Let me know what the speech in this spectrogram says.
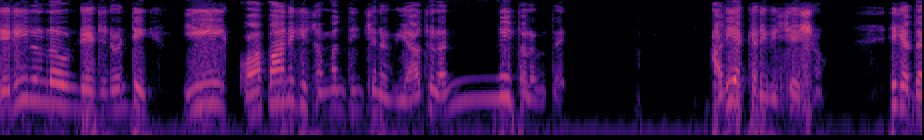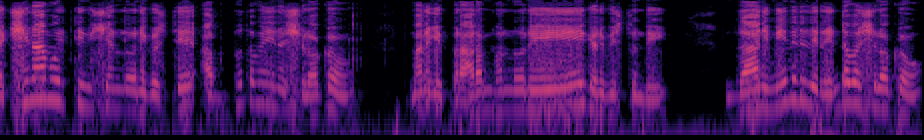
శరీరంలో ఉండేటటువంటి ఈ కోపానికి సంబంధించిన వ్యాధులన్నీ తొలగుతాయి. అది అక్కడి విశేషం. ఇక దక్షిణామూర్తి విషయంలోనికి వస్తే అద్భుతమైన శ్లోకం మనకి ప్రారంభంలోనే కనిపిస్తుంది. దాని మీదటిది రెండవ శ్లోకం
